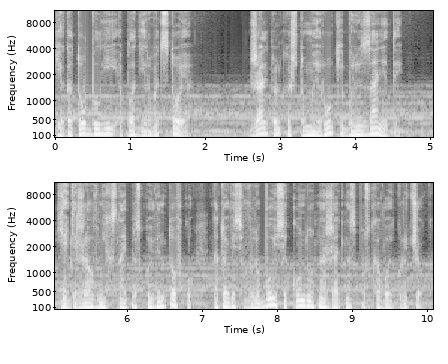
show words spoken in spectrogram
я готов был ей аплодировать стоя. Жаль только, что мои руки были заняты. Я держал в них снайперскую винтовку, готовясь в любую секунду нажать на спусковой крючок.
